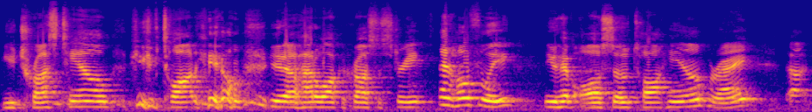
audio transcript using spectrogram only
You trust him, you've taught him, you know, how to walk across the street, and hopefully you have also taught him, right? Uh,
